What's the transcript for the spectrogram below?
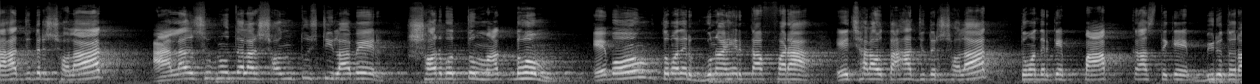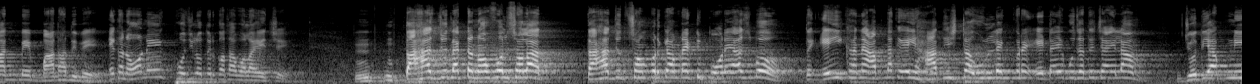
তাহাজুদের সলাৎ আল্লাহ সুবনুতালার সন্তুষ্টি লাভের সর্বোত্তম মাধ্যম এবং তোমাদের গুনাহের কাফফারা, এছাড়াও তাহাজ্জুদের সলাৎ তোমাদেরকে পাপ কাজ থেকে বিরত রাখবে, বাধা দিবে। এখানে অনেক ফজিলতের কথা বলা হয়েছে। তাহাজ্জুদ একটা নফল সলাৎ তাহাজ্জুদ সম্পর্কে আমরা একটু পরে আসব। তো এইখানে আপনাকে এই হাদিসটা উল্লেখ করে এটাই বোঝাতে চাইলাম, যদি আপনি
